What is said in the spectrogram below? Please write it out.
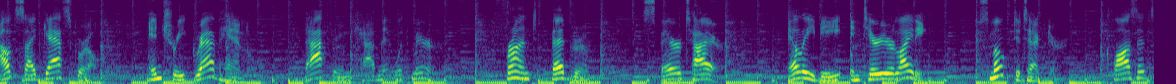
outside gas grill, entry grab handle, bathroom cabinet with mirror, front bedroom, spare tire, LED interior lighting, smoke detector, closets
